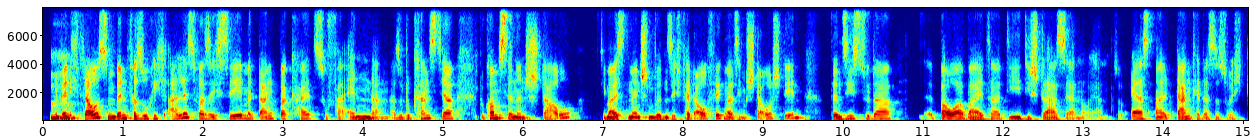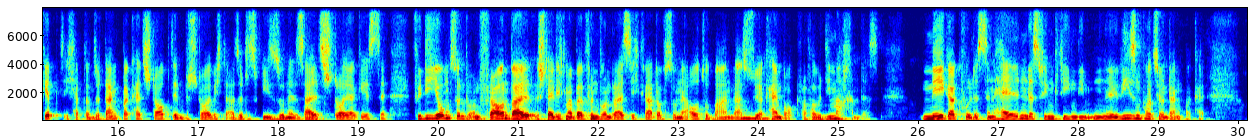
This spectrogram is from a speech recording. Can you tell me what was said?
Und mhm. wenn ich draußen bin, versuche ich alles, was ich sehe, mit Dankbarkeit zu verändern. Also du kannst ja, du kommst in einen Stau. Die meisten Menschen würden sich fett aufregen, weil sie im Stau stehen. Dann siehst du da Bauarbeiter, die die Straße erneuern. So erstmal danke, dass es euch gibt. Ich habe dann so Dankbarkeitsstaub, den bestäube ich, also das ist wie so eine Salzsteuergeste für die Jungs und, und Frauen, weil stell dich mal bei 35 Grad auf so eine Autobahn, da hast mhm. du ja mhm. keinen Bock drauf, aber die machen das. Mega cool, das sind Helden, deswegen kriegen die eine Riesenportion Dankbarkeit.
